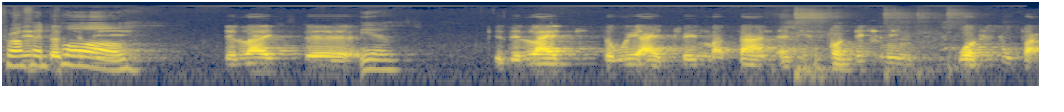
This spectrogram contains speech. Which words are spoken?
Prophet they said Paul. me, they liked the Yeah. they liked the way I trained my son, and his conditioning was super.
